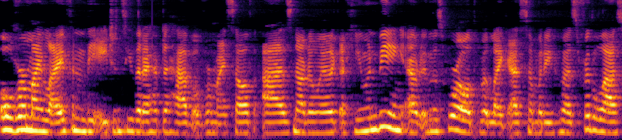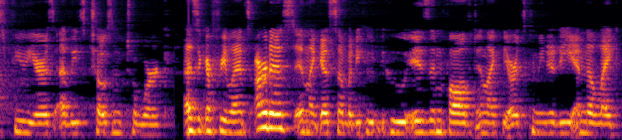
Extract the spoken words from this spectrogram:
over my life and the agency that I have to have over myself as not only like a human being out in this world, but like as somebody who has for the last few years at least chosen to work as like a freelance artist and like as somebody who who is involved in like the arts community and the like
